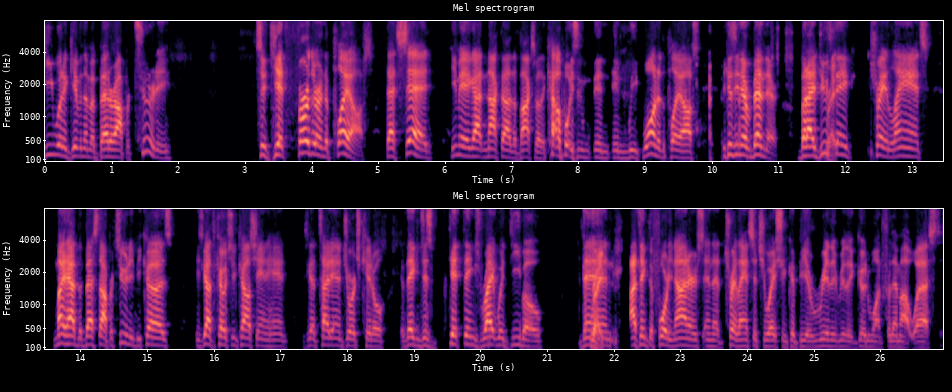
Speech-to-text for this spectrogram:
he would have given them a better opportunity to get further into playoffs. That said, he may have gotten knocked out of the box by the Cowboys in, in, in week one of the playoffs because he never been there. But I do right. think Trey Lance might have the best opportunity because he's got the coaching Kyle Shanahan, he's got tight end George Kittle. If they can just get things right with Deebo, then right. I think the 49ers and the Trey Lance situation could be a really, really good one for them out west.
